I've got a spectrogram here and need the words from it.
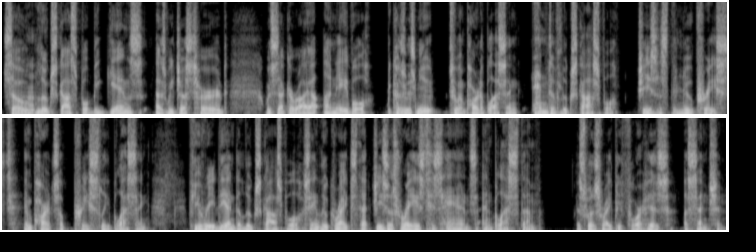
So huh. Luke's gospel begins, as we just heard, with Zechariah unable, because he was mute, to impart a blessing. End of Luke's gospel. Jesus, the new priest, imparts a priestly blessing. If you read the end of Luke's gospel, St. Luke writes that Jesus raised his hands and blessed them. This was right before his ascension.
